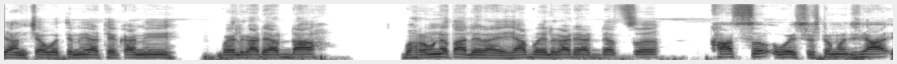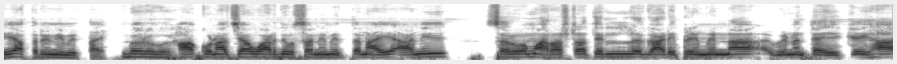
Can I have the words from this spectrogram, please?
यांच्या वतीने या ठिकाणी बैलगाडी अड्डा भरवण्यात आलेला आहे. ह्या बैलगाडी अड्ड्याचं खास वैशिष्ट्य म्हणजे ह्या यात्रेनिमित्त आहे. बरोबर. हा कोणाच्या वाढदिवसानिमित्त नाही आणि सर्व महाराष्ट्रातील गाडीप्रेमींना विनंती आहे की हा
